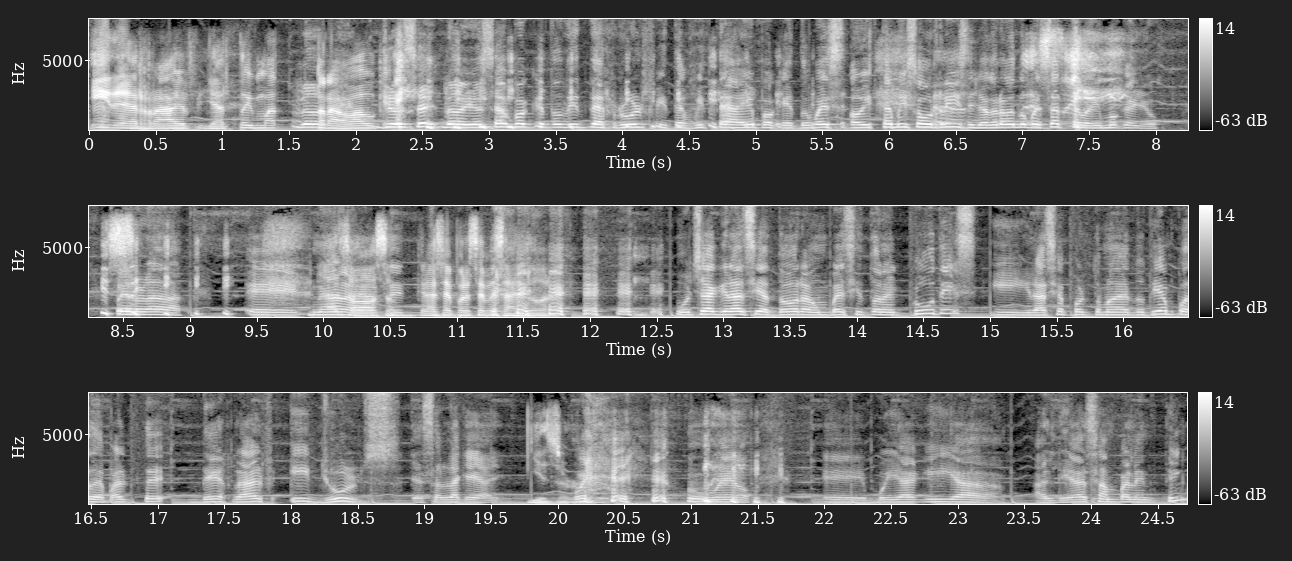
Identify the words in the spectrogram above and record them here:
y de Ralph. Ya estoy más trabado que. Yo sé, no, yo sé por qué tú dices Rulf y te fuiste ahí. Porque tú ves, oíste mi sonrisa y yo creo que tú pensaste lo mismo que yo. Pero nada. Eh, nada eh, gracias por ese mensaje, Dora. Muchas gracias, Dora. Un besito en el cutis. Y gracias por tomar de tu tiempo de parte de Ralph y Jules. Esa es la que hay. Yes, sir. bueno eh, voy aquí a, al día de San Valentín,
